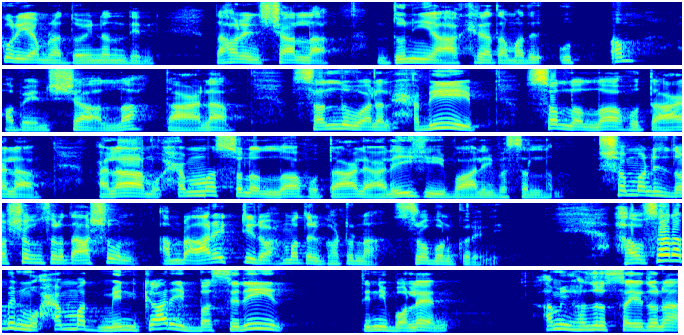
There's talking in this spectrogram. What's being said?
করি আমরা দৈনন্দিন। তাহলে ইনশাআল্লাহ দুনিয়া, আখিরাত আমাদের উত্তম হবে ইনশাআল্লাহ তাআলা। সাল্লু আলাল হাবিব সাল্লাহ তাআলা আলা মুহাম্মদ সাল্লাহ তাআলা আলিহি ওয়া আলিহি ওয়াসাল্লাম। সম্মানিত দর্শক, শ্রোতা, আসুন আমরা আরেকটি রহমতের ঘটনা শ্রবণ করে নিই। হাউসারা বিন মুহাম্মদ মিনকারি বাসরির তিনি বলেন, আমি হজরত সৈয়দনা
